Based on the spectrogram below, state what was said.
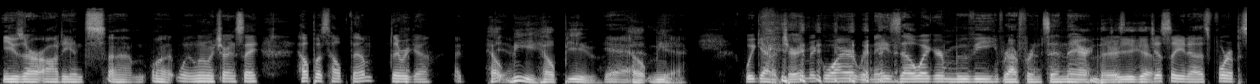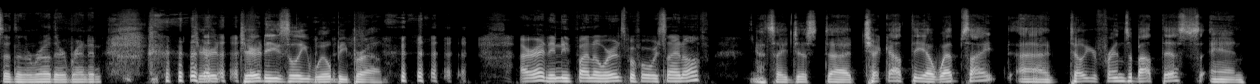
use our audience. Um, what, what am I trying to say? Help us help them. There we go. I, Help Yeah. me, help you. yeah. Help me. Yeah. We got a Jerry Maguire, Renee Zellweger movie reference in there. There Just- you go. Just so you know, that's four episodes in a row there, Brandon. Jared, Jared Easley will be proud. All right. Any final words before we sign off? I'd say just uh, check out the uh, website, uh, tell your friends about this, and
